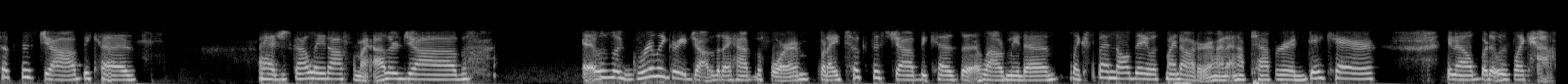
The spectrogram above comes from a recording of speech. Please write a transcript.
took this job because I had just got laid off from my other job. It was a really great job that I had before, but I took this job because it allowed me to, like, spend all day with my daughter. I didn't have to have her in daycare you know, but it was like half.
